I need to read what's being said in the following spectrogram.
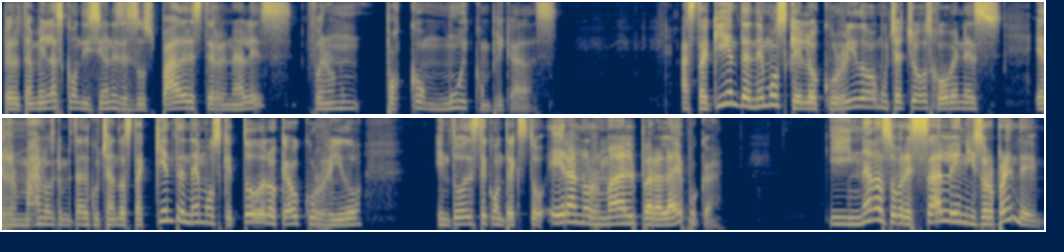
Pero también las condiciones de sus padres terrenales fueron poco muy complicadas. Hasta aquí entendemos que lo ocurrido, muchachos, jóvenes, hermanos que me están escuchando, hasta aquí entendemos que todo lo que ha ocurrido en todo este contexto era normal para la época. Y nada sobresale ni sorprende.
